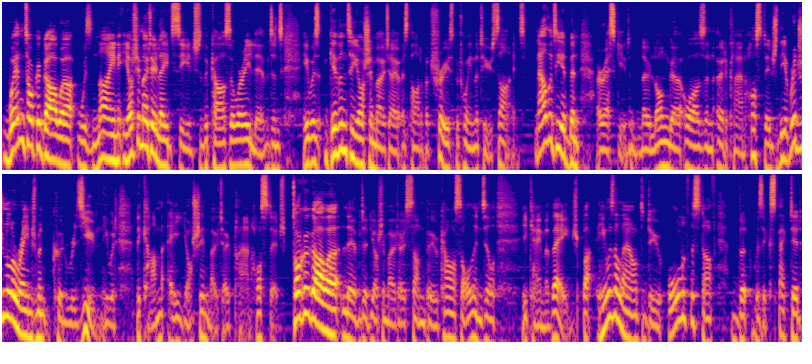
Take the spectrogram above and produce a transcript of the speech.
When Tokugawa was nine, Yoshimoto laid siege to the castle where he lived, and he was given to Yoshimoto as part of a truce between the two sides. Now that he had been rescued and no longer was an Oda clan hostage, the original arrangement could resume. He would become a Yoshimoto clan hostage. Tokugawa lived at Yoshimoto's Sunpu castle until he came of age, but he was allowed to do all of the stuff that was expected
